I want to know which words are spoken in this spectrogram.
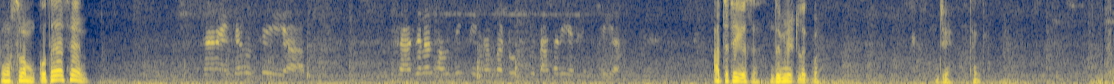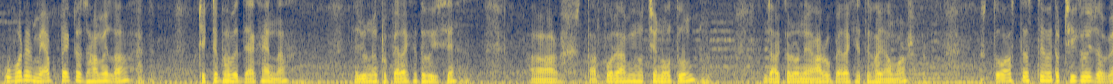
আসসালাম কোথায় আছেন? হ্যাঁ আচ্ছা ঠিক আছে দুই মিনিট লাগবে। জি থ্যাংক ইউ উবারের ম্যাপটা একটা ঝামেলা ঠিকঠাকভাবে দেখায় না এই জন্য একটু প্যারা খেতে হয়েছে আর তারপরে আমি হচ্ছে নতুন যার কারণে আরও প্যারা খেতে হয় আমার। তো আস্তে আস্তে হয়তো ঠিক হয়ে যাবে।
